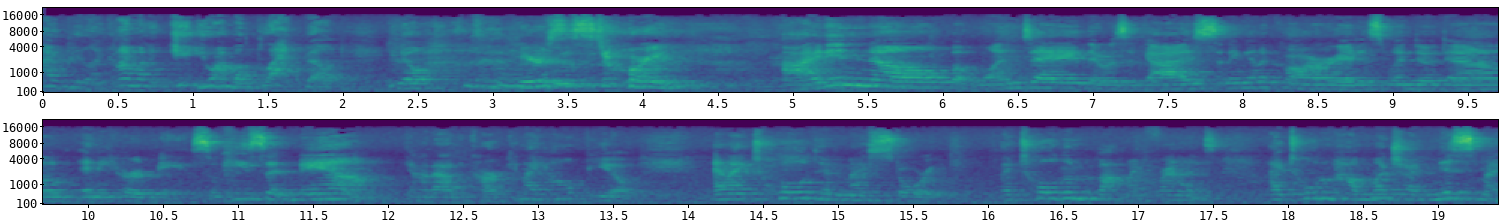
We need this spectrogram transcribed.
I'd be like, I'm gonna get you, I'm a black belt. You know, here's the story. I didn't know, but one day there was a guy sitting in a car, had his window down, and he heard me. So he said, ma'am, got out of the car, can I help you? And I told him my story. I told him about my friends. I told him how much I missed my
